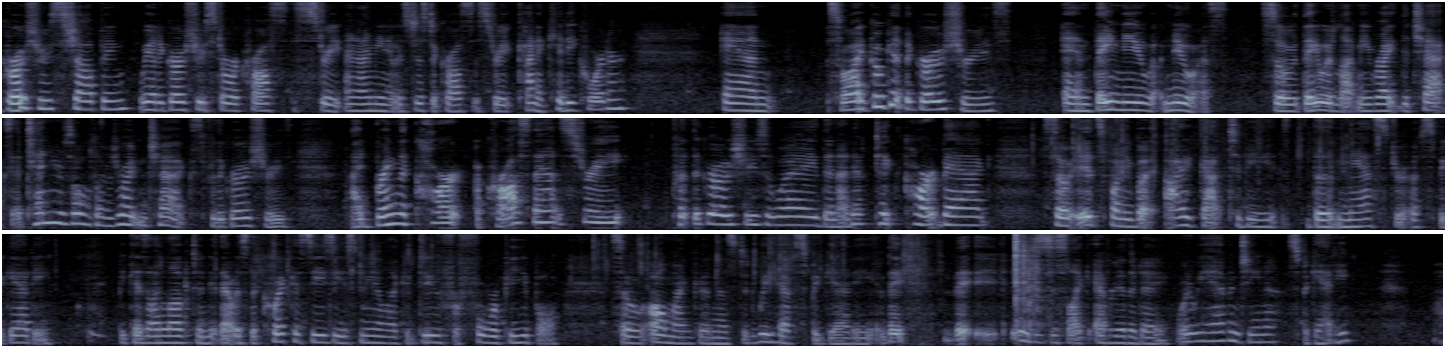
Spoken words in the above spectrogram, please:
groceries shopping. We had a grocery store across the street, and I mean it was just across the street, kind of kitty corner. And so I'd go get the groceries, and they knew knew us. So they would let me write the checks. At 10 years old, I was writing checks for the groceries. I'd bring the cart across that street, put the groceries away, then I'd have to take the cart back. So it's funny, but I got to be the master of spaghetti because I loved to that was the quickest, easiest meal I could do for four people. So, oh my goodness, did we have spaghetti? They, they, it was just like every other day. What are we having, Gina? Spaghetti?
